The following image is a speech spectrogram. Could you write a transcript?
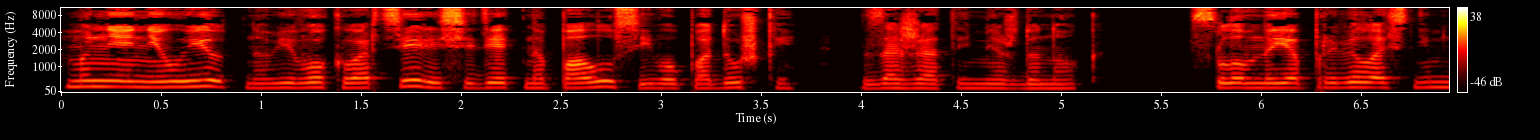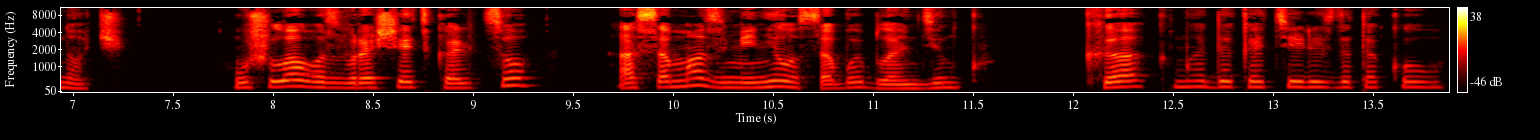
Мне неуютно в его квартире сидеть на полу с его подушкой, зажатой между ног. Словно я провела с ним ночь. Ушла возвращать кольцо, а сама заменила собой блондинку. Как мы докатились до такого?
